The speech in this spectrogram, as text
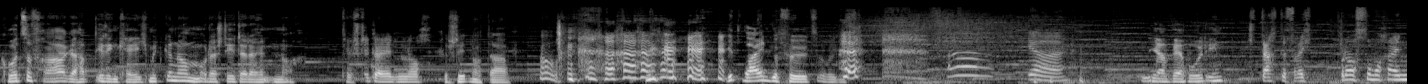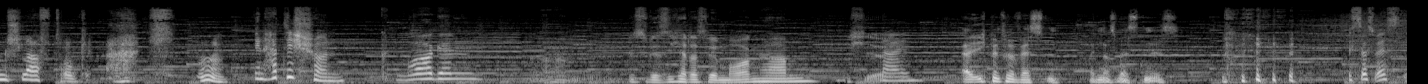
Kurze Frage, habt ihr den Kelch mitgenommen oder steht er da hinten noch? Der steht da hinten noch. Der steht noch da. Oh. Mit Wein gefüllt übrigens. ja, Ja, wer holt ihn? Ich dachte, vielleicht brauchst du noch einen Schlaftrunk. Ah. hm. den hatte ich schon. Guten Morgen. Ähm, Bist du dir sicher, dass wir morgen haben? Ich, äh, Nein. Äh, ich bin für Westen, wenn das Westen ist. Ist das Westen?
